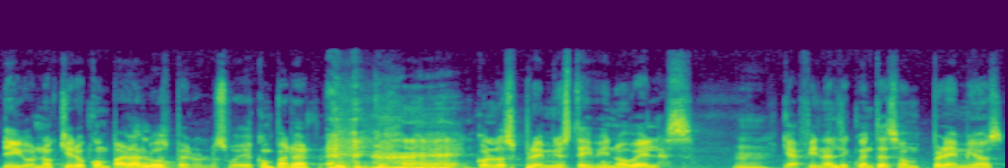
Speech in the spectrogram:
digo, no quiero compararlos, pero los voy a comparar con los premios TV Novelas, que a final de cuentas son premios...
